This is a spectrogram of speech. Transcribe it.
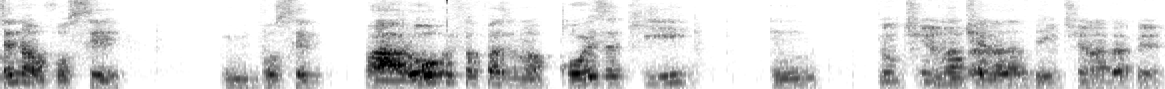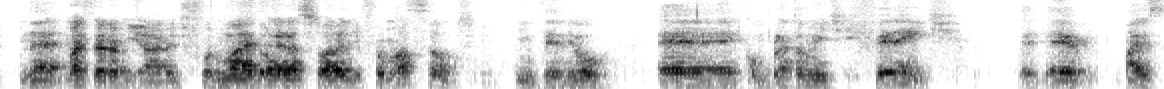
Você não, você, você parou e foi fazer uma coisa que hum, Não tinha, Não nada, tinha nada a ver. Não tinha nada a ver. né, Mas era a minha área de formação. mas era a sua área de formação, Sim. entendeu? É completamente diferente. É, é mais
